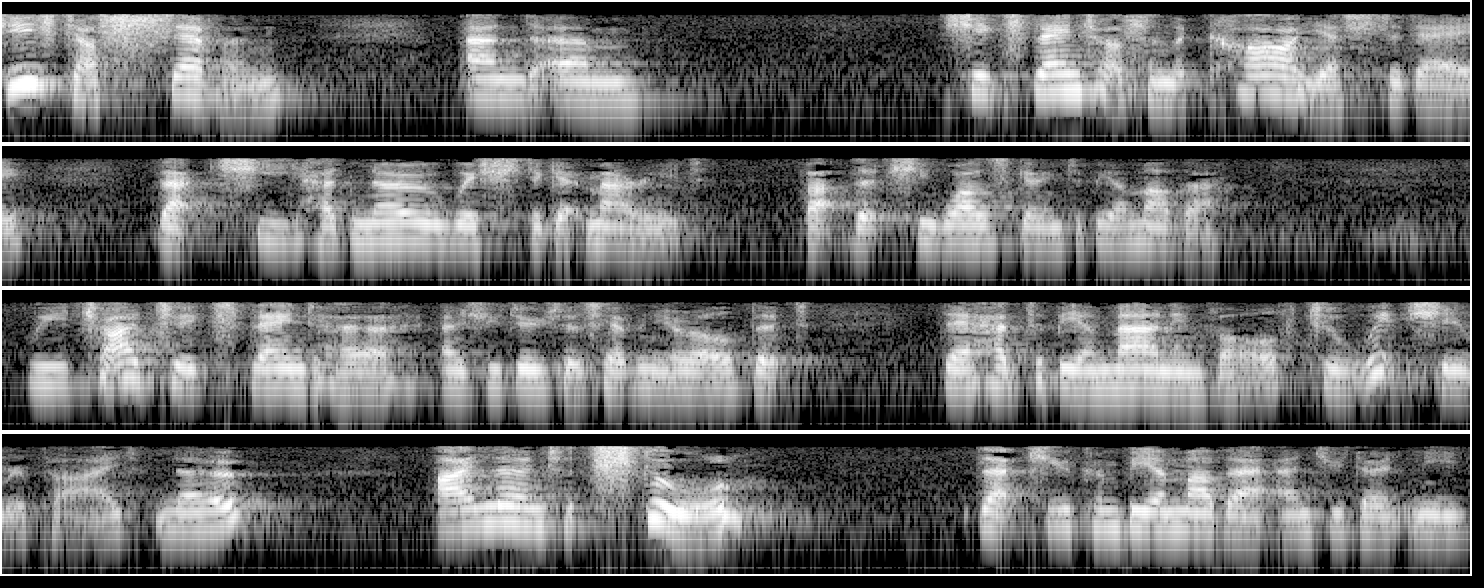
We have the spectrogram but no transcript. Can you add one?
she's just seven. And um, she explained to us in the car yesterday that she had no wish to get married, but that she was going to be a mother. We tried to explain to her, as you do to a seven year old, that there had to be a man involved, to which she replied, No, I learned at school that you can be a mother and you don't need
